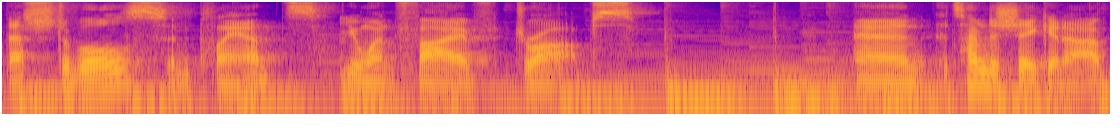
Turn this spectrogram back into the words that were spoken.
vegetables and plants. You want five drops. And it's time to shake it up.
